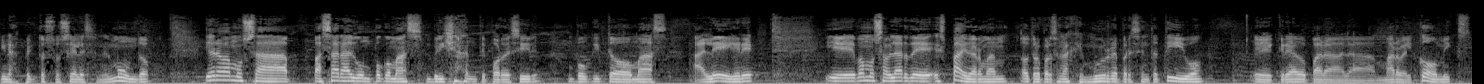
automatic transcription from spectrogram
y en aspectos sociales en el mundo. Y ahora vamos a pasar a algo un poco más brillante, por decir, un poquito más alegre. Eh, vamos a hablar de Spider-Man, otro personaje muy representativo, eh, creado para la Marvel Comics.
